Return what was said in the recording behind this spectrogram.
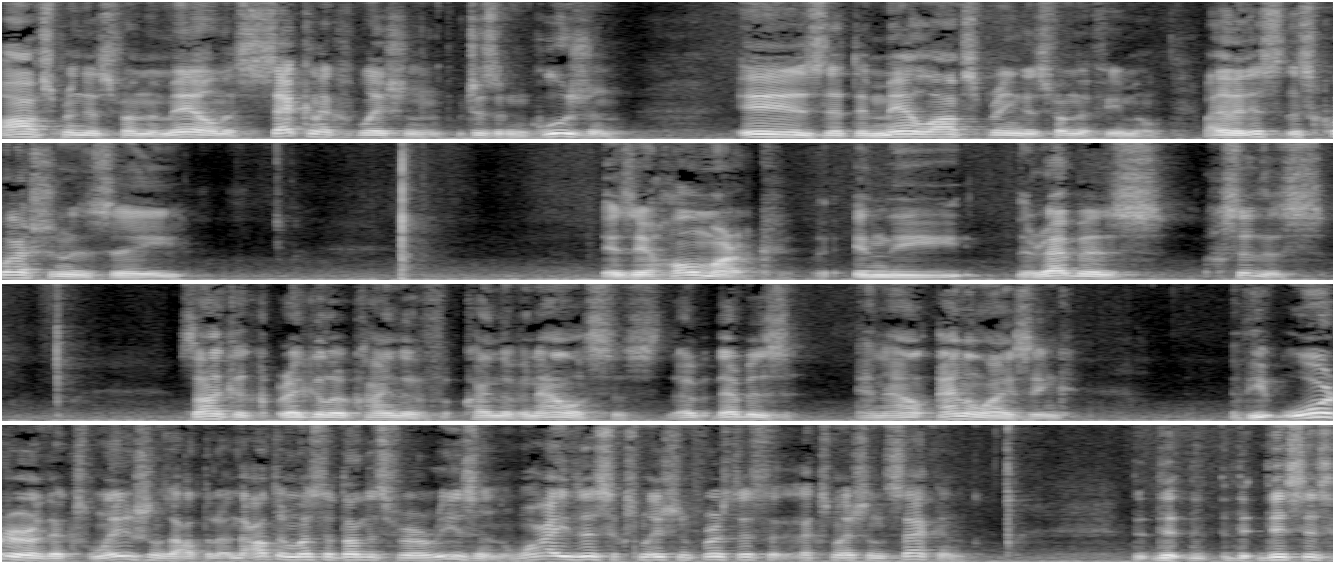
offspring is from the male, and the second explanation, which is a conclusion, is that the male offspring is from the female. By the way, this, this question is a is a hallmark in the the Rebbe's Chassidus. It's not like a regular kind of kind of analysis. The is anal- analyzing the order of the explanations. And the author must have done this for a reason. Why is this explanation first? This explanation second. This is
